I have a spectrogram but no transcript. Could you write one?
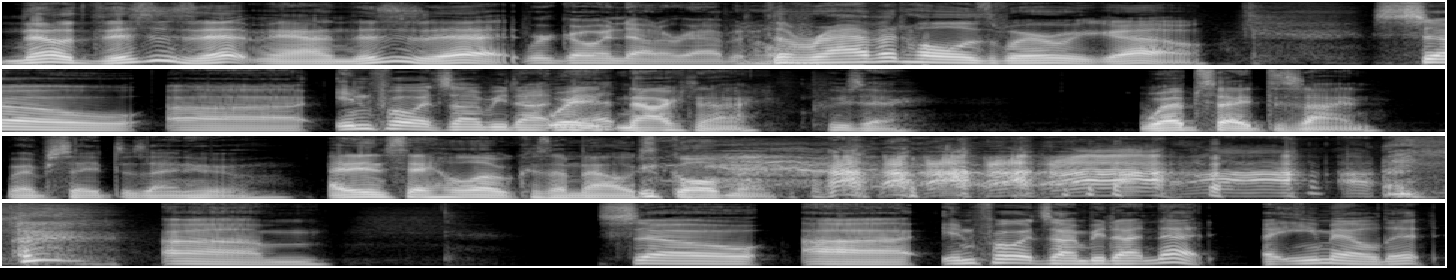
No, this is it, man. This is it. We're going down a rabbit hole. The rabbit hole is where we go. so, uh, info at zombie.net. Wait, knock knock. Who's there? Website design. Website design who? I didn't say hello because I'm Alex Goldman. um, so, uh, info at zombie.net. I emailed it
